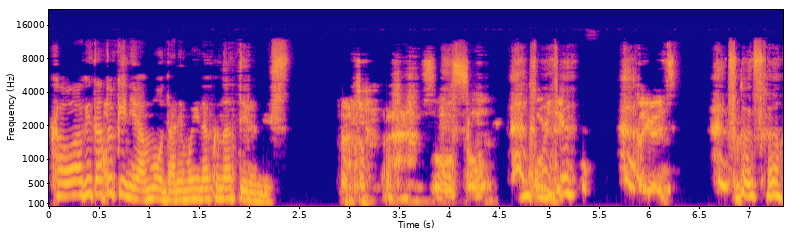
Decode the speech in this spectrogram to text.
顔を上げた時にはもう誰もいなくなってるんです。そうそう。置いて、そうそう。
